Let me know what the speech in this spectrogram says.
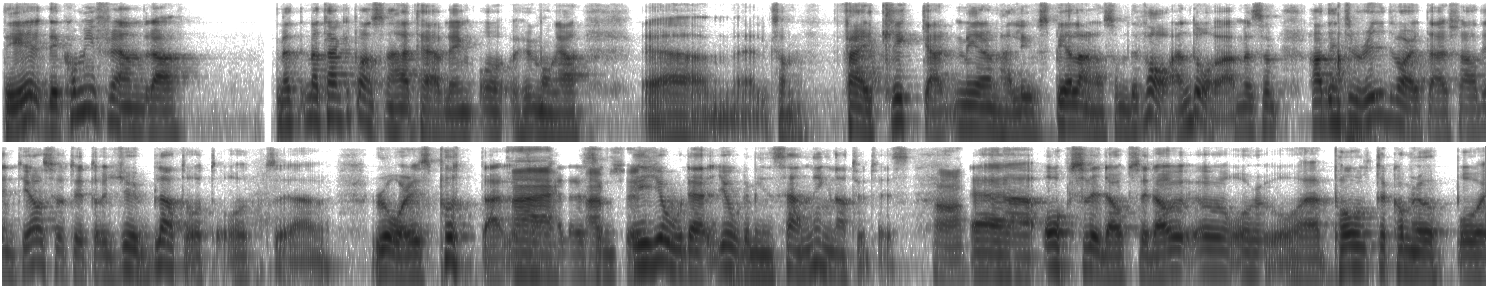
Det, det kommer ju förändra, med, med tanke på en sån här tävling och hur många eh, liksom, färgklickar med de här livsspelarna som det var ändå. Va? Men så, hade inte Reed varit där så hade inte jag suttit och jublat åt, åt uh, Rorys putt där. Liksom. Nej, Eller som, det gjorde, gjorde min sändning naturligtvis. Ja. Eh, och så vidare och så vidare. Och, och, och, och eh, Polter kommer upp och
